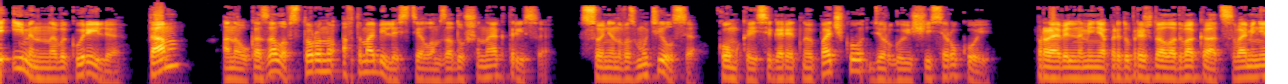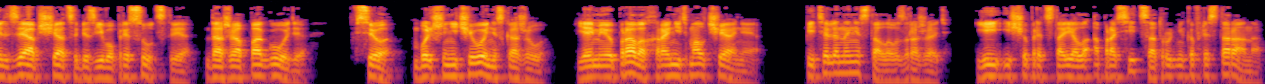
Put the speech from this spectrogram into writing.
именно вы курили? Там?» Она указала в сторону автомобиля с телом задушенной актрисы. Сонин возмутился, комкая сигаретную пачку, дергающейся рукой. «Правильно меня предупреждал адвокат, с вами нельзя общаться без его присутствия, даже о погоде. Все, больше ничего не скажу. Я имею право хранить молчание». Петелина не стала возражать. Ей еще предстояло опросить сотрудников ресторана.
